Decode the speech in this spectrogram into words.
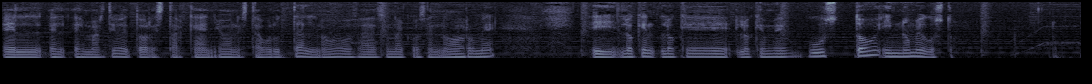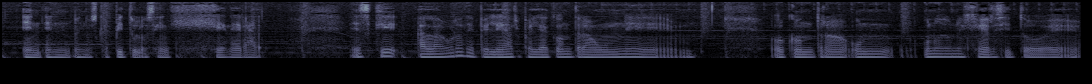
el, el, martillo de Thor está cañón, está brutal, ¿no? O sea, es una cosa enorme. Y lo que, lo que, lo que me gustó y no me gustó en, en, los capítulos en general es que a la hora de pelear, pelea contra un... Eh, o contra un, uno de un ejército, eh,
